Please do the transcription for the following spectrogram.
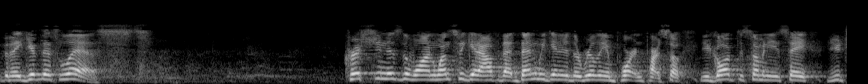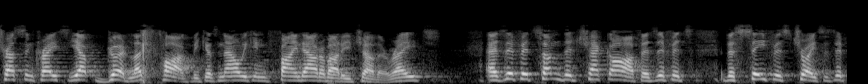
But they give this list. Christian is the one. Once we get out of that, then we get into the really important part. So you go up to somebody and you say, "You trust in Christ?" Yep, good. Let's talk because now we can find out about each other, right? As if it's something to check off, as if it's the safest choice, as if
